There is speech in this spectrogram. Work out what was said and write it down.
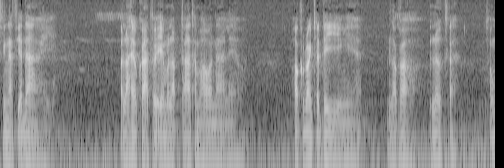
ซึ่งน่าเสียดายเวลาให้โอกาสตัวเองมาหลับตาทำภาวนาแล้วพอกำลังจะดีอย่างเงี้ยเราก็เลิกซะสง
